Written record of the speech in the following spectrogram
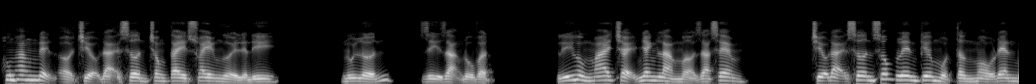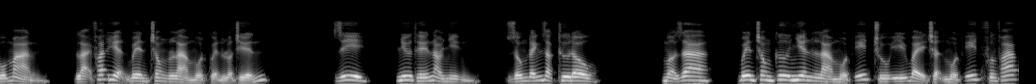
hung hăng nện ở triệu đại sơn trong tay xoay người liền đi. Núi lớn, gì dạng đồ vật. Lý Hồng Mai chạy nhanh làm mở ra xem. Triệu đại sơn xốc lên kia một tầng màu đen bố màn, lại phát hiện bên trong là một quyển luận chiến. Di, như thế nào nhìn, giống đánh giặc thư đâu. Mở ra, bên trong cư nhiên là một ít chú ý bảy trận một ít phương pháp.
